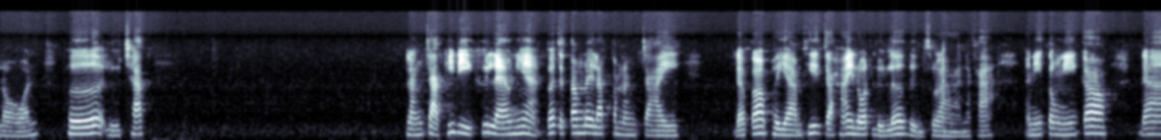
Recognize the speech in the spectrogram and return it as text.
หลอน เพ้อหรือชัก หลังจากที่ดีขึ้นแล้วเนี่ย ก็จะต้องได้รับกำลังใจ แล้วก็พยายามที่จะให้ลดหรือเลิกดื่มสุรานะคะ อันนี้ตรงนี้ก็ ได้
